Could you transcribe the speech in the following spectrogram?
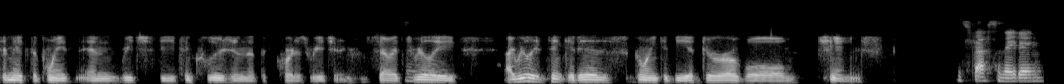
to make the point and reach the conclusion that the court is reaching. So it's really, I really think it is going to be a durable change. It's fascinating.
